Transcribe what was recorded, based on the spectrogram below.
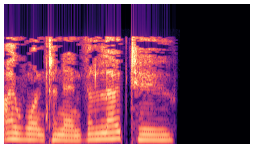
I want an envelope too.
